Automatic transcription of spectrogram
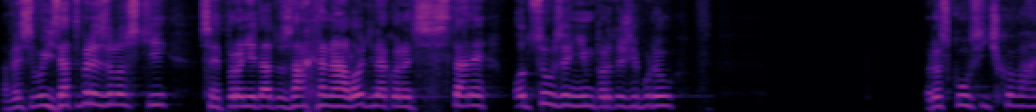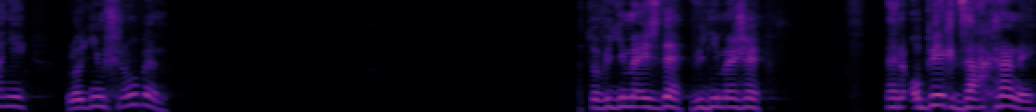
A ve své zatvrzelosti se pro ně tato záchranná loď nakonec stane odsouzením, protože budou rozkousíčkováni lodním šroubem. A to vidíme i zde. Vidíme, že ten objekt záchrany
